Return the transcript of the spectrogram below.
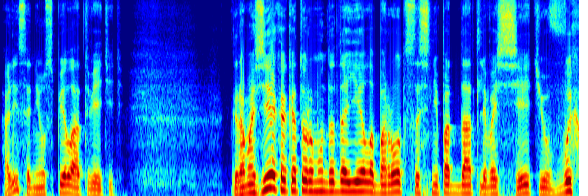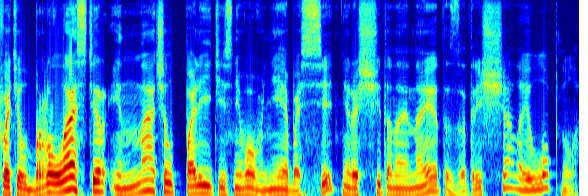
Алиса не успела ответить. Громозека, которому надоело бороться с неподатливой сетью, выхватил бластер и начал палить из него в небо. Сеть, не рассчитанная на это, затрещала и лопнула.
